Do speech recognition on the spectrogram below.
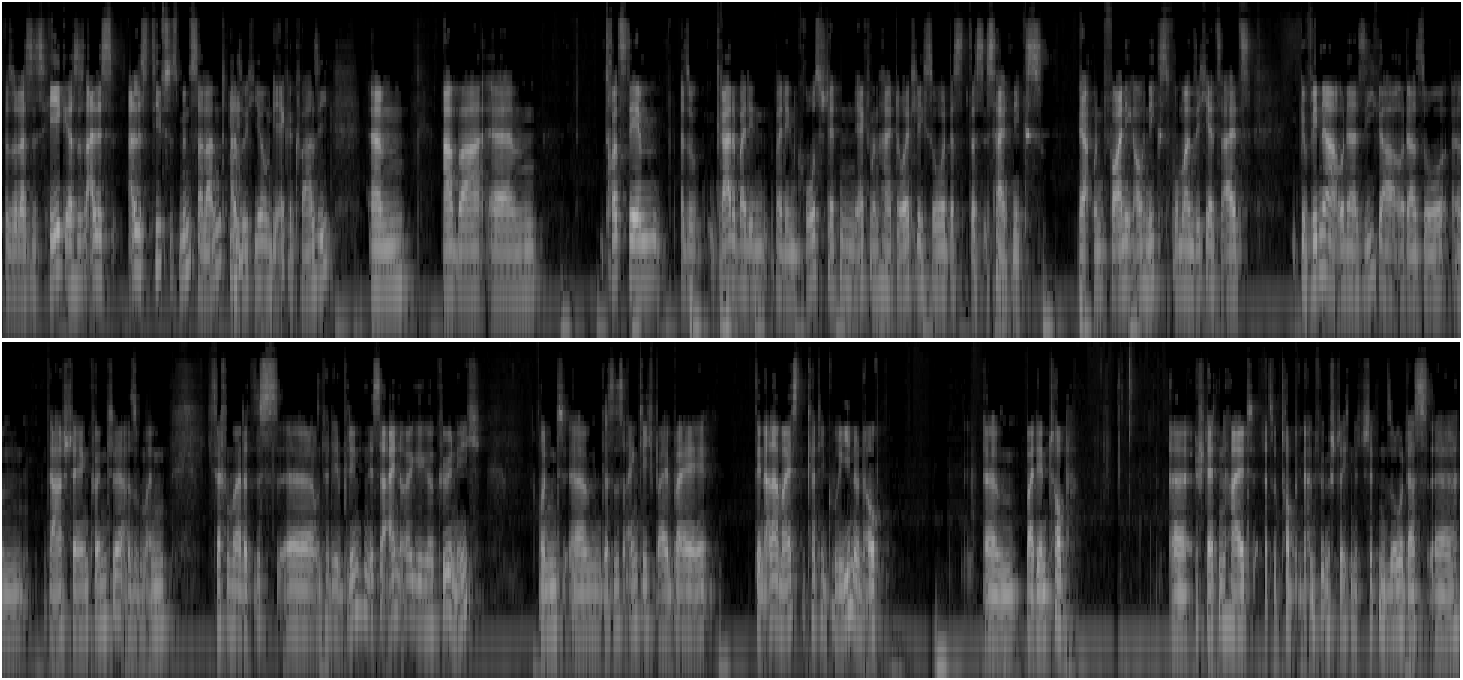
Also das ist Heg, das ist alles, alles tiefstes Münsterland, mhm. also hier um die Ecke quasi. Ähm, aber ähm, trotzdem, also gerade bei den, bei den Großstädten merkt man halt deutlich so, dass das ist halt nichts. Ja. Und vor allen Dingen auch nichts, wo man sich jetzt als Gewinner oder Sieger oder so ähm, darstellen könnte. Also man, ich sage mal, das ist äh, unter den Blinden ist der einäugige König. Und ähm, das ist eigentlich bei, bei den allermeisten Kategorien und auch ähm, bei den Top äh, Städten halt, also Top in Anführungsstrichen Städten so, dass äh,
